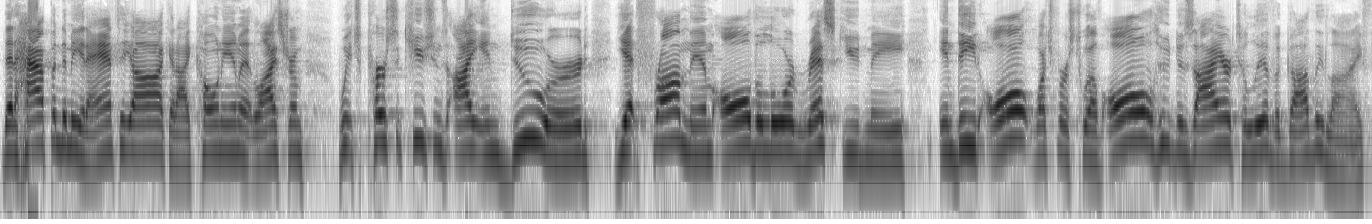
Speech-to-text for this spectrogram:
that happened to me at Antioch, at Iconium, at Lystra, which persecutions I endured, yet from them all the Lord rescued me. Indeed, all, watch verse 12, all who desire to live a godly life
